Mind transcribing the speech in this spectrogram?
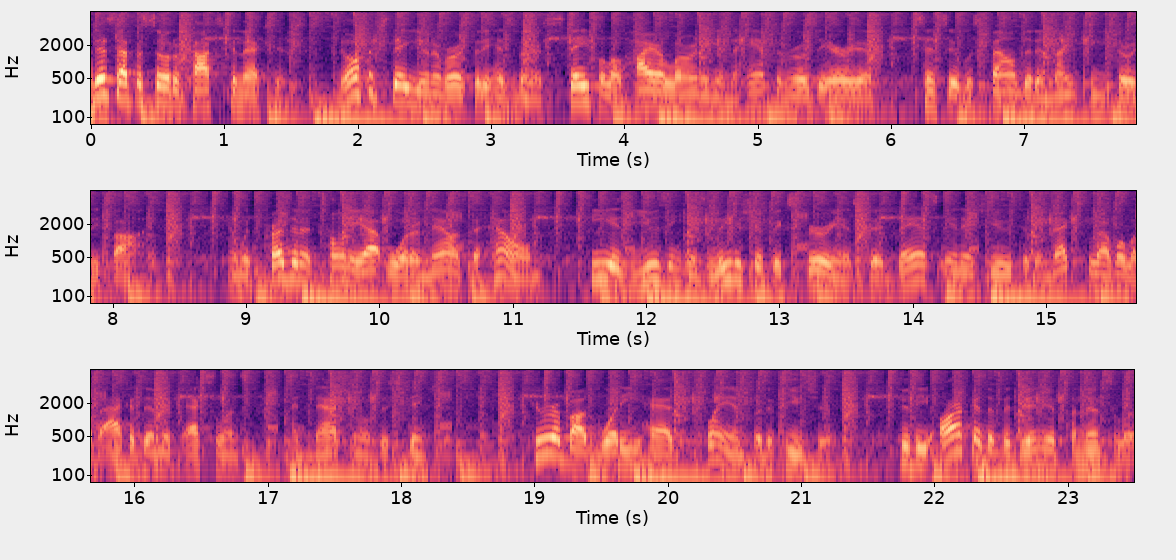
this episode of Cox Connections, Norfolk State University has been a staple of higher learning in the Hampton Roads area since it was founded in 1935. And with President Tony Atwater now at the helm, he is using his leadership experience to advance NSU to the next level of academic excellence and national distinction. Hear about what he has planned for the future. Through the arc of the Virginia Peninsula,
